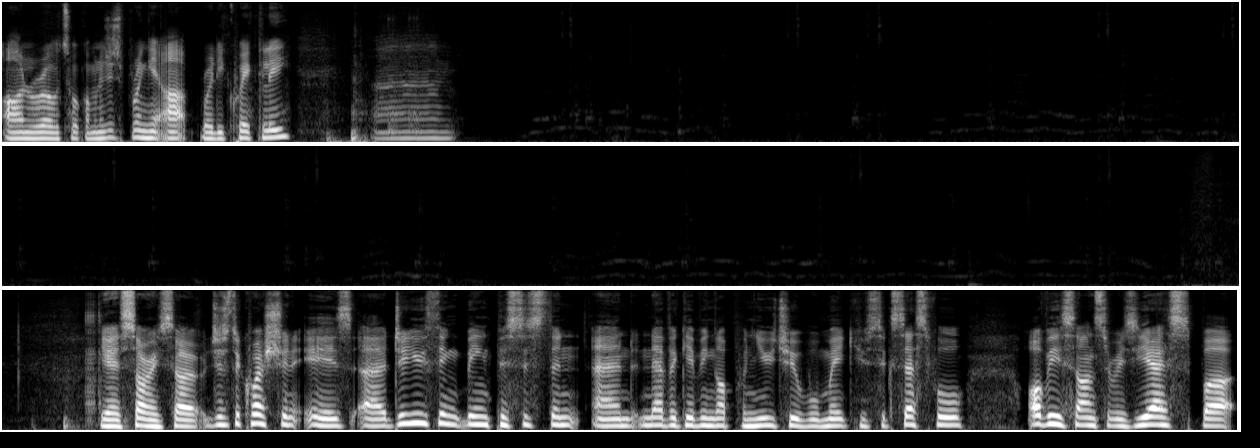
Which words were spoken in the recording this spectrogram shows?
on Real Talk. I'm gonna just bring it up really quickly. Um, Yeah, sorry. So, just a question is uh, Do you think being persistent and never giving up on YouTube will make you successful? Obvious answer is yes, but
